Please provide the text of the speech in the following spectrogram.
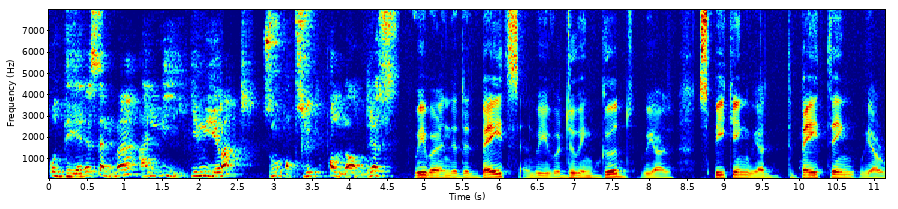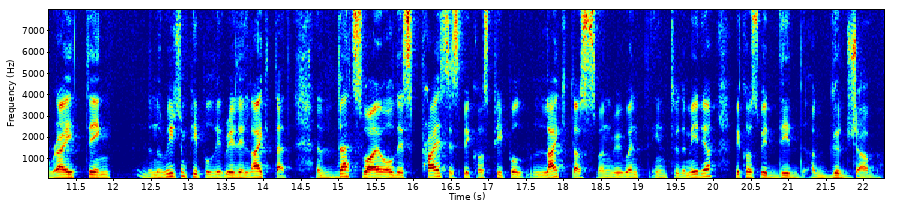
og deres stemme er like mye verdt som absolutt alle andres. We were in the debates and we were doing good. We are speaking, we are debating, we are writing. the Norwegian people really liked that. That's why all these prizes, because people liked us when we went into the media, because we did a good job.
